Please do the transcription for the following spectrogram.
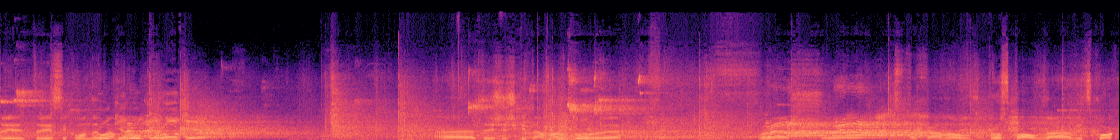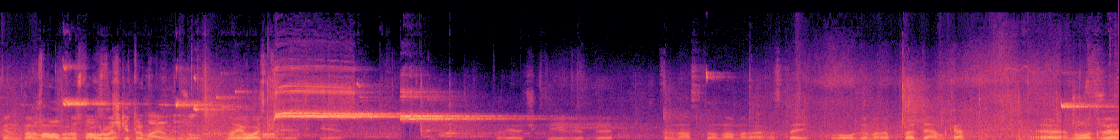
Три, три секунди Руки, там. руки, руки! Е, Трішечки там Артур е, Фреш е, Стаханов проспав, да? відскок, він там мав би проспав, просто- ручки тримаю внизу. Ну і ось три очки, три очки від е, 13 номера гостей Володимира Педенка. Е, Ну отже,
